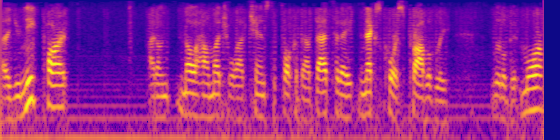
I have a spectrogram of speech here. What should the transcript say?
a unique part, I don't know how much we'll have a chance to talk about that today. Next course, probably a little bit more.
